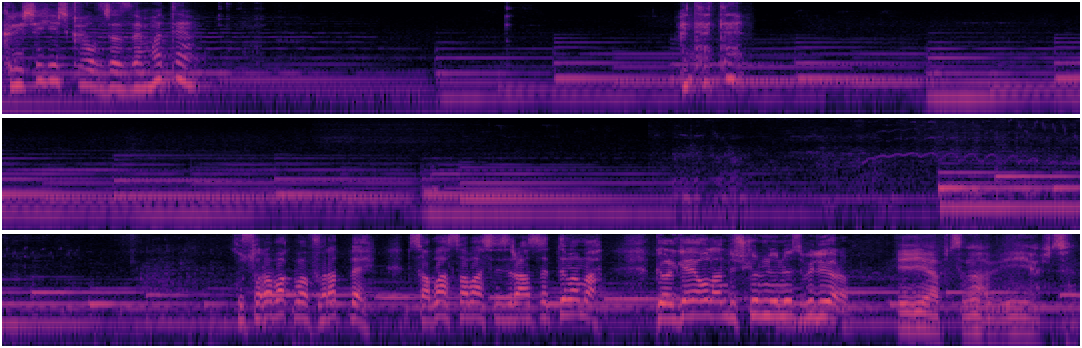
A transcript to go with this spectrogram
Kreşe geç kalacağız hem. Hadi Kusura bakma Fırat Bey. Sabah sabah sizi rahatsız ettim ama gölgeye olan düşkünlüğünüzü biliyorum. İyi yaptın abi, iyi yaptın.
